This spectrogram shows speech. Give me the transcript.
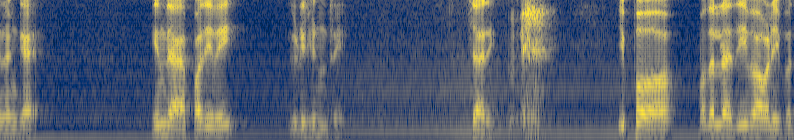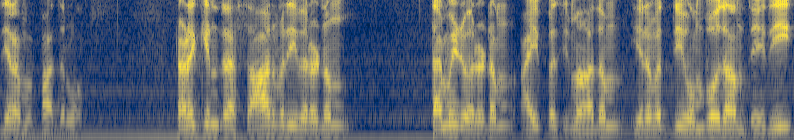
இணங்க இந்த பதிவை இடுகின்றேன். சரி. இப்போது முதல்ல தீபாவளி பற்றி நம்ம பார்த்துருவோம். நடக்கின்ற சார்வரி வருடம் தமிழ் வருடம் ஐப்பசி மாதம் இருபத்தி ஒம்போதாம் தேதி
